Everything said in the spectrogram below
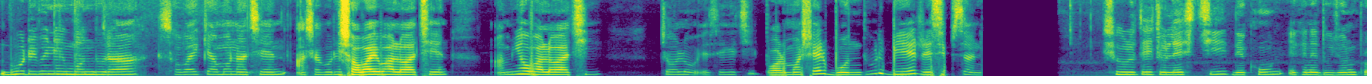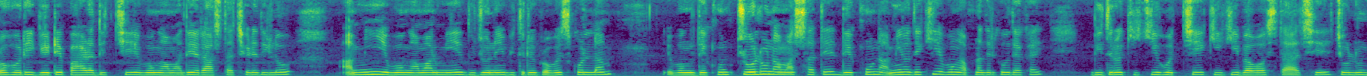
গুড ইভিনিং বন্ধুরা। সবাই কেমন আছেন? আশা করি সবাই ভালো আছেন। আমিও ভালো আছি। চলো, এসে গেছি বরমাসের বন্ধুর বিয়ের রিসেপশানে শুরুতে চলে এসেছি। দেখুন, এখানে দুজন প্রহরী গেটে পাহারা দিচ্ছে এবং আমাদের রাস্তা ছেড়ে দিল। আমি এবং আমার মেয়ে দুজনেই ভিতরে প্রবেশ করলাম এবং দেখুন, চলুন আমার সাথে। দেখুন, আমিও দেখি এবং আপনাদেরকেও দেখাই। ভিতরে কি কি হচ্ছে, কি কি ব্যবস্থা আছে, চলুন।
